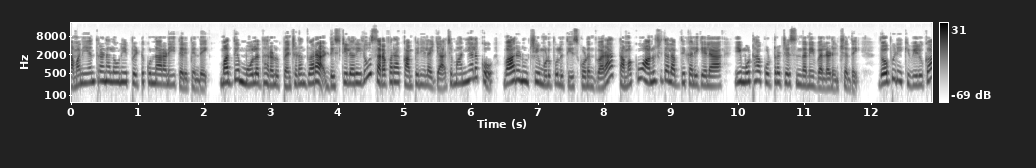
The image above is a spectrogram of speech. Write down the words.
తమ నియంత్రణలోనే పెట్టుకున్నారని తెలిపింది. మద్యం మూలధరలు పెంచడం ద్వారా డిస్టిలరీలు సరఫరా కంపెనీల యాజమాన్యాలకు వారి నుంచి ముడుపులు తీసుకోవడం ద్వారా తమకు అనుచిత లబ్ధి కలిగేలా ఈ ముఠా కుట్ర చేసిందని వెల్లడించింది. దోపిడీకి వీలుగా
